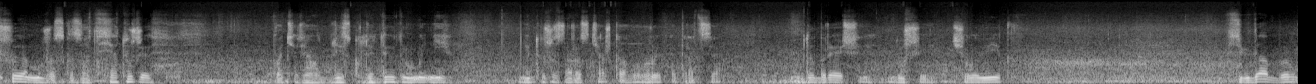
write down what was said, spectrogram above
Що я можу сказати? Я дуже потеряв близьку людину мені. Мені дуже зараз тяжко говорити про це. Добрейший душі чоловік. Завжди був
